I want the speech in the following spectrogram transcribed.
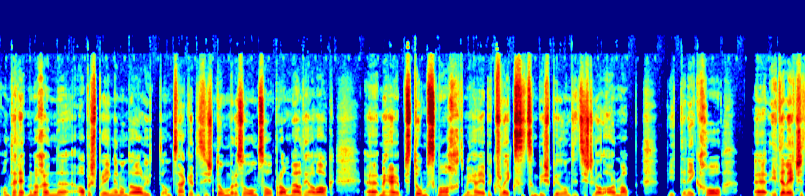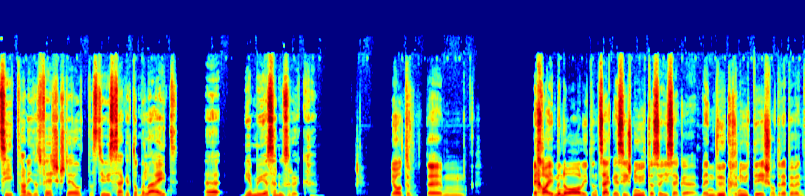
Und dann hat man noch abspringen und anrufen und sagen, das ist die Nummer so und so, Brandmeldeanlage. Äh, wir haben etwas Dummes gemacht, wir haben eben geflexen zum Beispiel und jetzt ist der Alarm ab. Bitte nicht kommen. Äh, in der letzten Zeit habe ich das festgestellt, dass die uns sagen, tut mir leid, äh, wir müssen ausrücken. Ja, der, der, ähm, man kann immer noch anrufen und sagen, es ist nichts. Also ich sage, wenn wirklich nichts ist oder eben wenn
